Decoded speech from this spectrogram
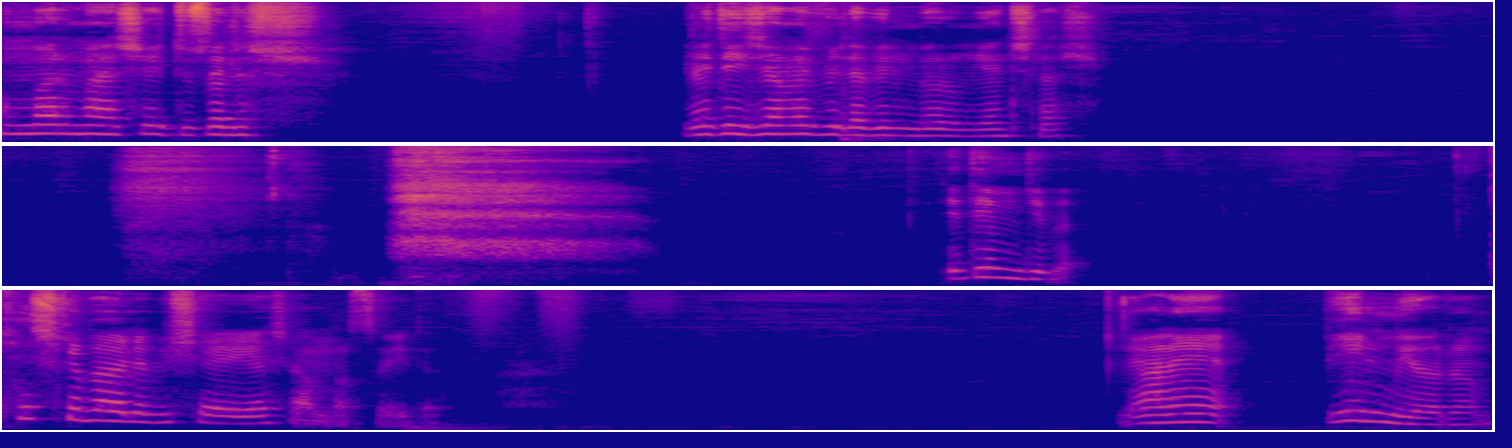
umarım her şey düzelir. Ne diyeceğimi bile bilmiyorum gençler. Dediğim gibi keşke böyle bir şey yaşanmasaydı. Yani bilmiyorum.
